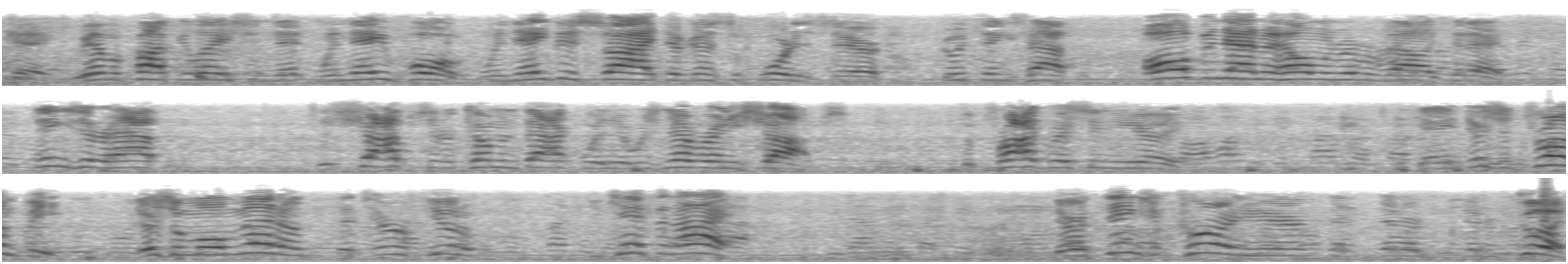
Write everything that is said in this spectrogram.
Okay, we have a population that when they vote, when they decide they're going to support us there, good things happen. All up and down the Helmand River Valley today, things that are happening. The shops that are coming back where there was never any shops. The progress in the area. Okay, there's a drumbeat. There's a momentum that's irrefutable. You can't deny it. There are things occurring here that, that are that are good.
